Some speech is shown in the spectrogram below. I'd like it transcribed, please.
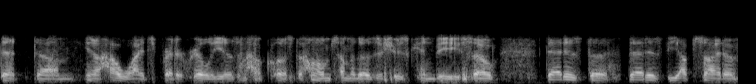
that um, you know how widespread it really is and how close to home some of those issues can be. So that is the that is the upside of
